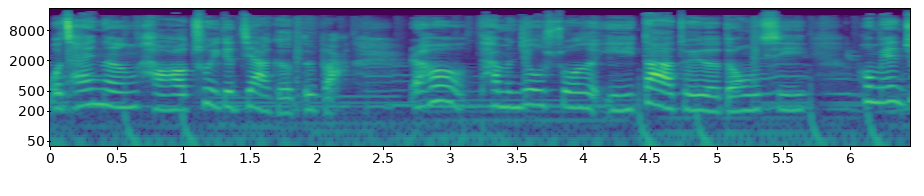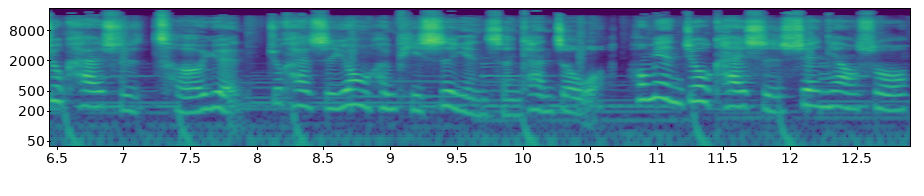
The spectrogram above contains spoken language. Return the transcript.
我才能好好出一个价格，对吧？然后他们就说了一大堆的东西。后面就开始扯远，就开始用很鄙视的眼神看着我。后面就开始炫耀说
